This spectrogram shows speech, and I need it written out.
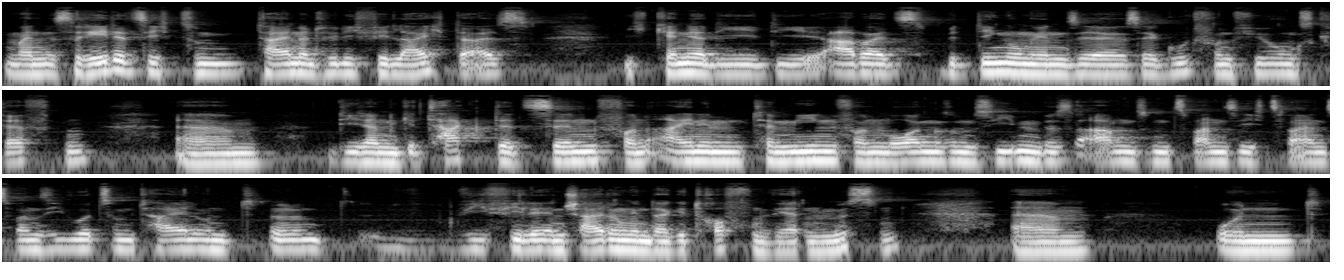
meine, es redet sich zum Teil natürlich viel leichter als, ich kenne ja die, die Arbeitsbedingungen sehr, sehr gut von Führungskräften, ähm, die dann getaktet sind von einem Termin von morgens um sieben bis abends um 20, 22 Uhr zum Teil und, und wie viele Entscheidungen da getroffen werden müssen. Ähm, und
